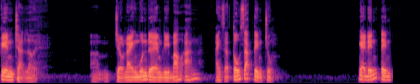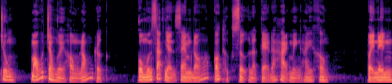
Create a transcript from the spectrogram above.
Kiên trả lời. À, chiều nay anh muốn đưa em đi báo án, anh sẽ tố giác tên Trung. Nghe đến tên Trung, máu trong người Hồng nóng rực. Cô muốn xác nhận xem đó có thực sự là kẻ đã hại mình hay không. Vậy nên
